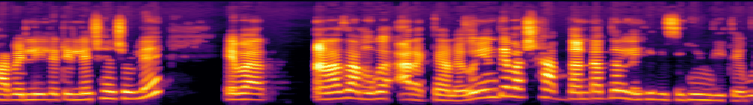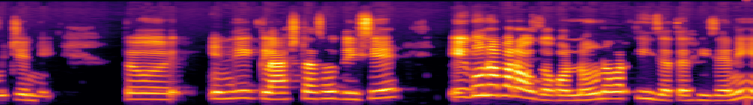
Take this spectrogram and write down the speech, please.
হাবের লিলে টিলে শেষ হলে এবার আনা যামুগা আর একটা ওই এনতে আবার সাবধান টাবধান লিখে দিছে হিন্দিতে, বুঝছেন নি? তো এমনি গ্লাস টাসও দিছে, এগুন আবার অজগর না আবার কি জাতের কি জানি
